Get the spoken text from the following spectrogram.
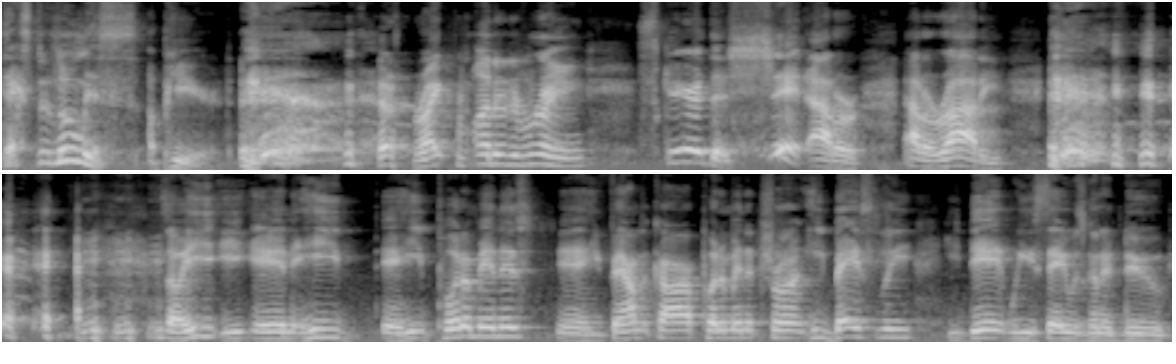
Dexter Lumis appeared right from under the ring, scared the shit out of out of Roddy. so he, he and he and he put him in his and he found the car, put him in the trunk. He basically he did what he said he was going to do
